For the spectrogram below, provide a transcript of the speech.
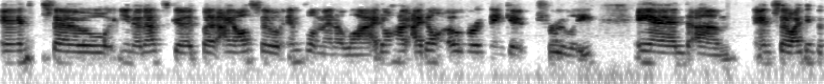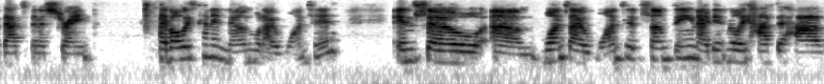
And so you know that's good but i also implement a lot. I don't have i don't overthink it truly. And um and so i think that that's been a strength. I've always kind of known what i wanted and so um, once I wanted something, I didn't really have to have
